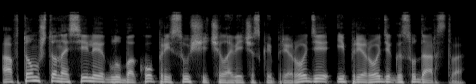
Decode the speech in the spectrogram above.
а в том, что насилие глубоко присуще человеческой природе и природе государства,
